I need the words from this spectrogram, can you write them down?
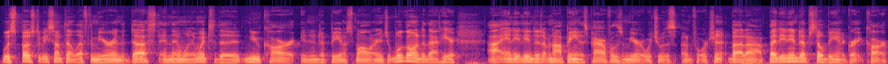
was supposed to be something that left the Miura in the dust, and then when it went to the new car, it ended up being a smaller engine. We'll go into that here, uh, and it ended up not being as powerful as a Miura, which was unfortunate, but uh, but it ended up still being a great car.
